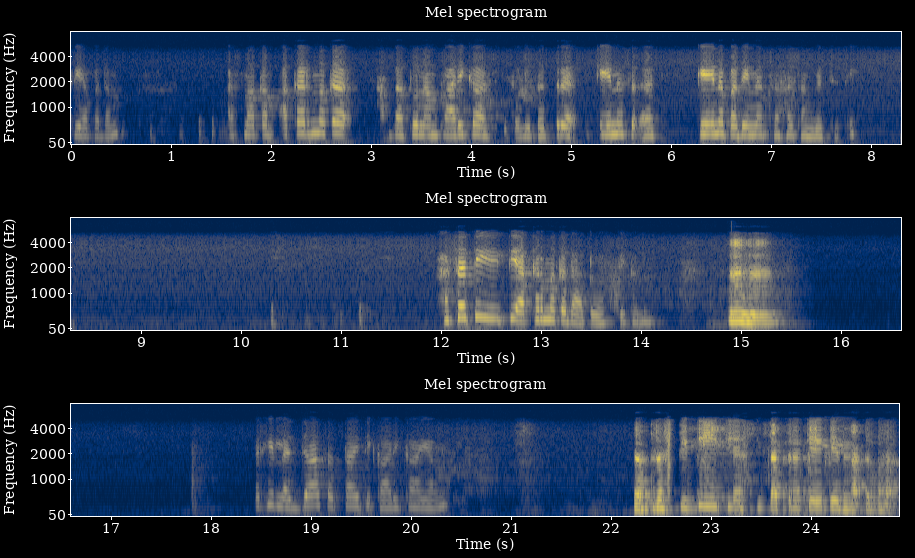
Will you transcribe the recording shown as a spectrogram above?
क्रियापदम्? अस्माकम् अकर्मकधातूनां कारिका अस्ति खलु तत्र केन केन पदेन सह सङ्गच्छति? हसति इति अकर्मकधातुः अस्ति खलु। हम्म। तर्हि लज्जा सत्ता इति कारिकायां। तत्र स्थितिः इति अस्ति तत्र के के धातवः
